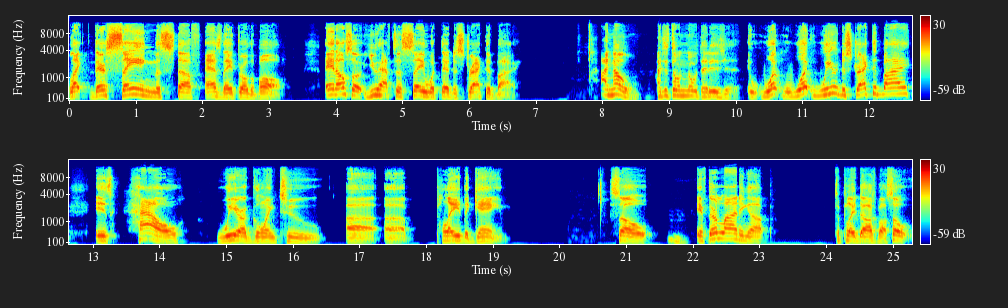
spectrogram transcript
Like they're saying the stuff as they throw the ball. And also you have to say what they're distracted by. I know. I just don't know what that is yet. What what we're distracted by is how we are going to uh uh play the game. So Hmm. if they're lining up to play dodgeball, so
